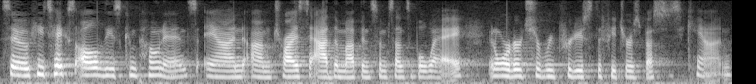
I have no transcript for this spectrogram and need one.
So he takes all of these components and um, tries to add them up in some sensible way in order to reproduce the feature as best as he can.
